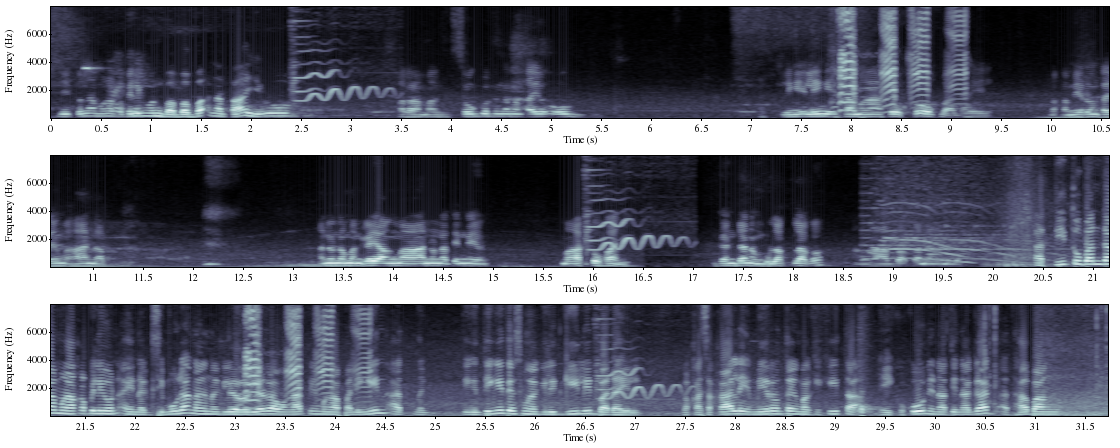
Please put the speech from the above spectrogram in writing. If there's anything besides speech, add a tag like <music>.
Dito na mga kapilingon, bababa na tayo. Para magsugod na naman tayo og lingi-lingi sa mga suok-suok ba dahil baka meron tayong mahanap. Ano naman kaya ang maano natin ngayon? Maaktuhan. Ganda ng bulaklak oh. Ang haba pa ng ano ba? At dito banda mga kapilingon ay nagsimula nang naglaro-laro ang ating mga paningin at nagtingin-tingin tayo sa mga gilid-gilid ba dahil baka sakali mayroon tayong makikita ay kukunin natin agad at habang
